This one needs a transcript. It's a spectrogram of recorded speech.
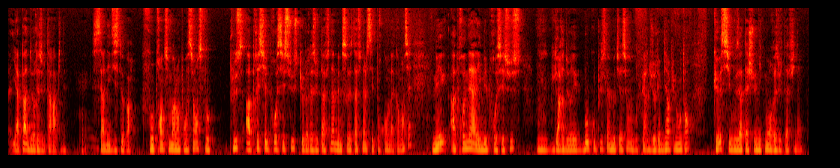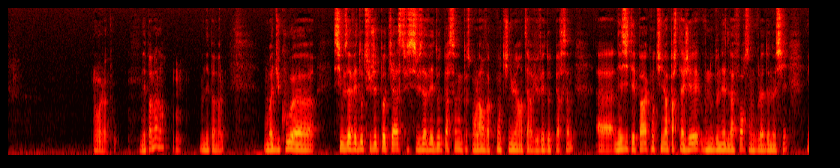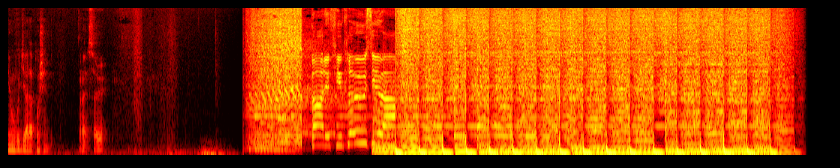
il n'y a pas de résultat rapide. Ça n'existe pas. Il faut prendre son mal en conscience, faut plus apprécier le processus que le résultat final, même si le résultat final c'est pourquoi on a commencé. Mais apprenez à aimer le processus, vous garderez beaucoup plus la motivation et vous perdurez bien plus longtemps que si vous attachez uniquement au résultat final. Voilà tout. On est pas mal, hein? Mm. On est pas mal. Bon bah du coup, euh, si vous avez d'autres sujets de podcast, si vous avez d'autres personnes, parce qu'on là on va continuer à interviewer d'autres personnes, euh, n'hésitez pas, continuez à partager, vous nous donnez de la force, on vous la donne aussi, et on vous dit à la prochaine. Ouais, salut. But if you close your eyes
